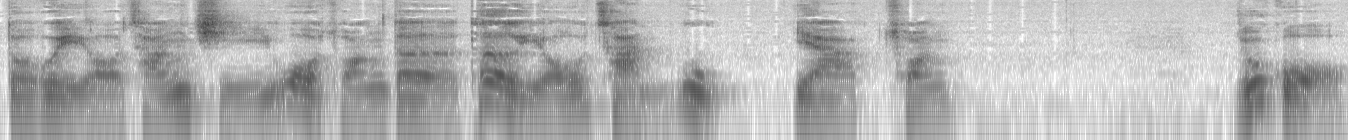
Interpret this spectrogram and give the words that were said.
都会有长期卧床的特有产物——压疮。如果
